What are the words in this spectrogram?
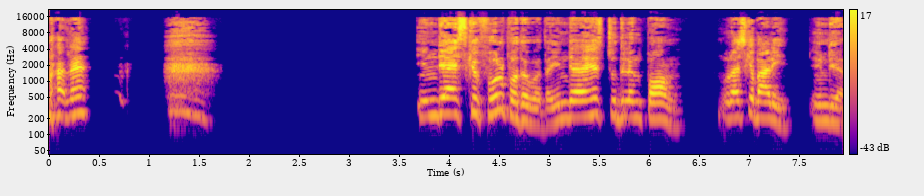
মানে ইন্ডিয়া আজকে ফুল পথকতা ইন্ডিয়া আজকে চুদিলেন পং, ওরা আজকে বাড়ি, ইন্ডিয়া।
